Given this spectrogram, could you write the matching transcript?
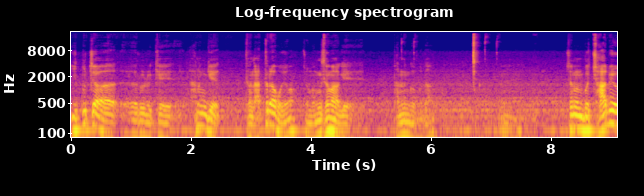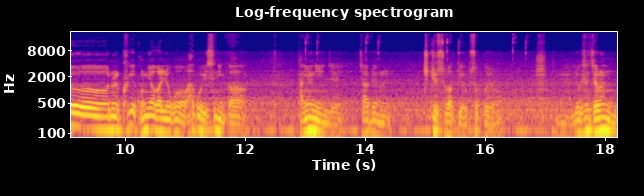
입구자를 이렇게 하는 게 더 낫더라고요. 좀 엉성하게 받는 것보다. 예. 저는 뭐 좌변을 크게 공략하려고 하고 있으니까 당연히 이제 좌변을 지킬 수밖에 없었고요. 예, 여기서 저는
